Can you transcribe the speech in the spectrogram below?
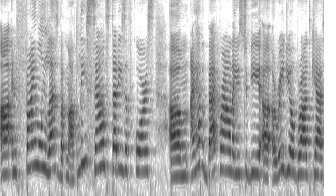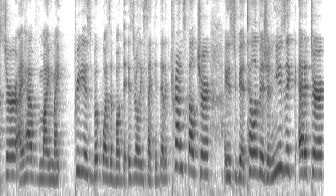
Uh, and finally, last but not least, sound studies, of course. Um, I have a background. I used to be a, a radio broadcaster. I have my, my previous book was about the Israeli psychedelic trance culture. I used to be a television music editor.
